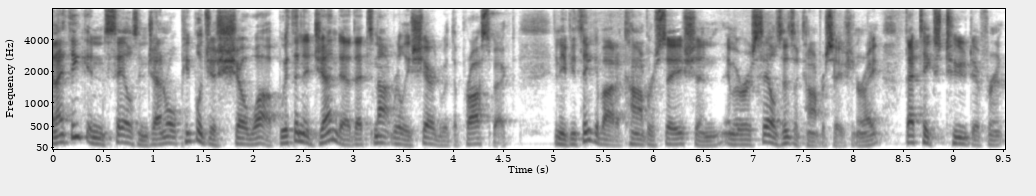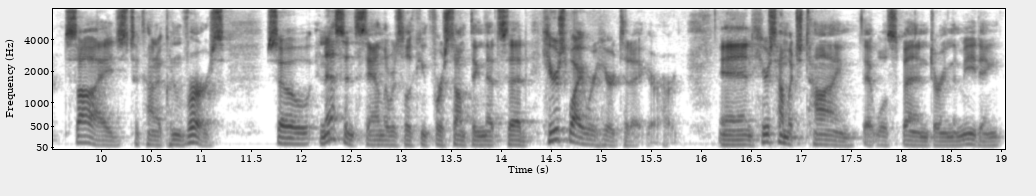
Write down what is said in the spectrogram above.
And I think in sales in general, people just show up with an agenda that's not really shared with the prospect. And if you think about a conversation, and where sales is a conversation, right? That takes two different sides to kind of converse. So, in essence, Sandler was looking for something that said, here's why we're here today, Gerhard, and here's how much time that we'll spend during the meeting.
